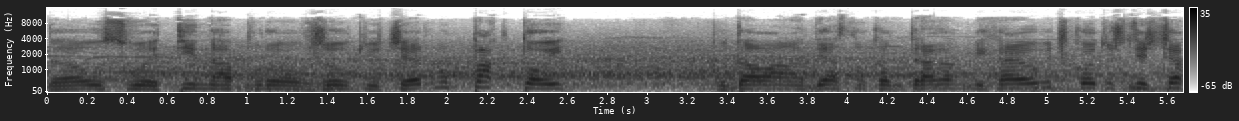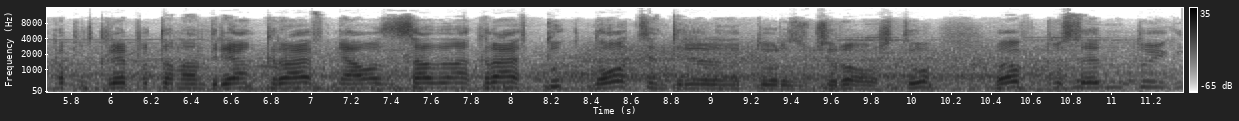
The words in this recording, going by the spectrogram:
да осуети напора в жълто и черно. Пак той подава надясно към Драган Михайлович, който ще изчака подкрепата на Андриан Краев. Няма засада на Краев тук, но центрирането е разочароващо в последното игру.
